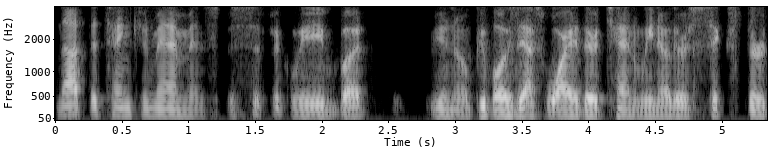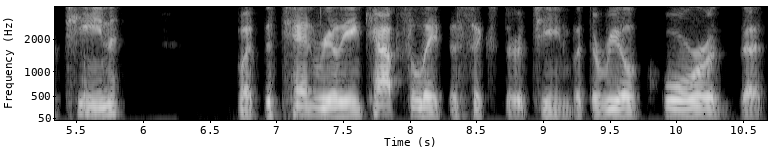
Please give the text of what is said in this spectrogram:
not the Ten Commandments specifically, but you know, people always ask why are there ten? We know there's six thirteen but the 10 really encapsulate the 613 but the real core that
